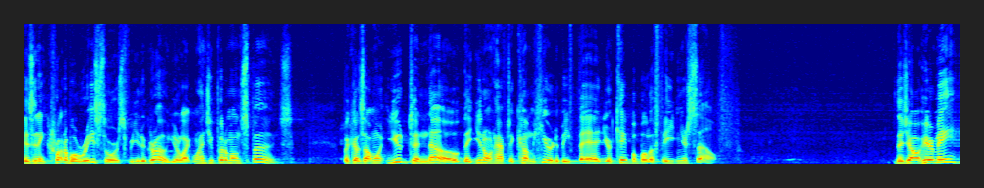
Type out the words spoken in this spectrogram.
is an incredible resource for you to grow. You're like, why'd you put them on spoons? Because I want you to know that you don't have to come here to be fed, you're capable of feeding yourself. Did y'all hear me?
